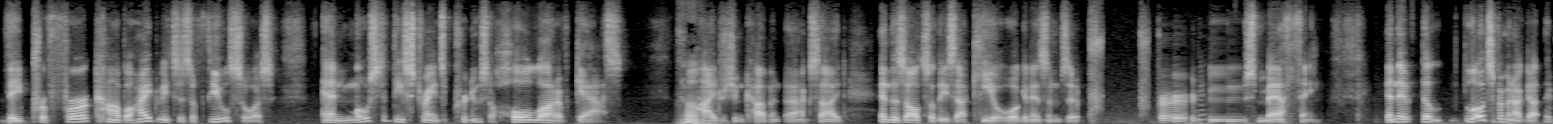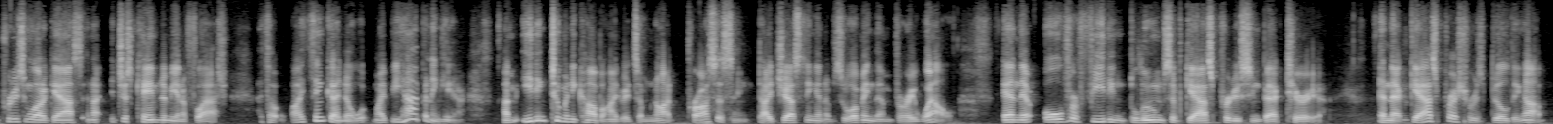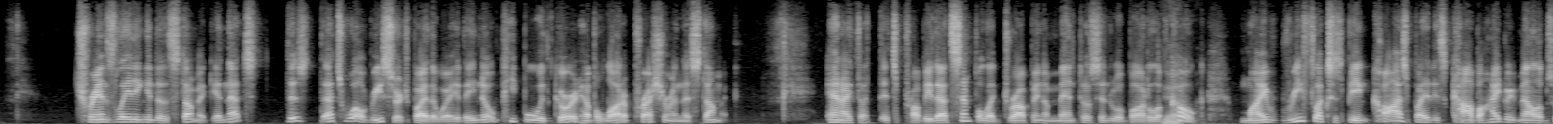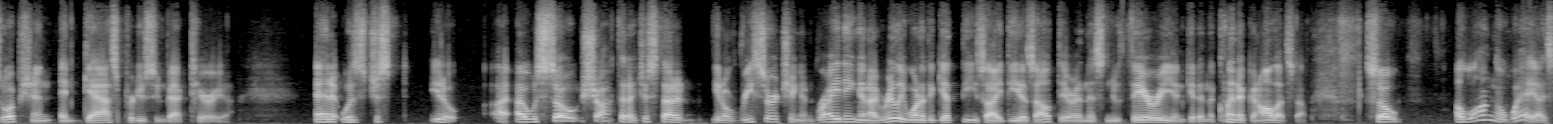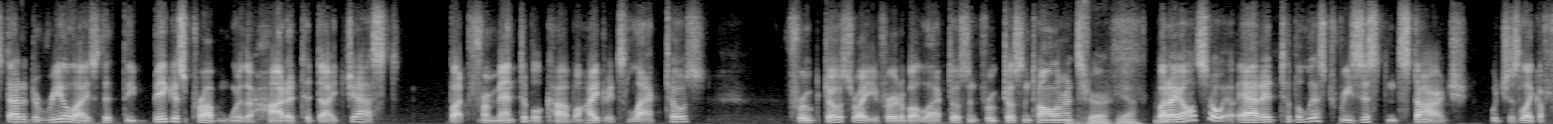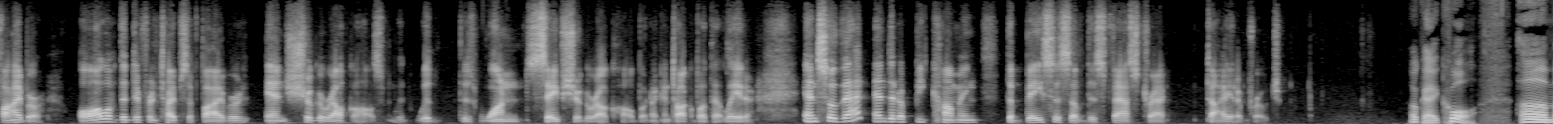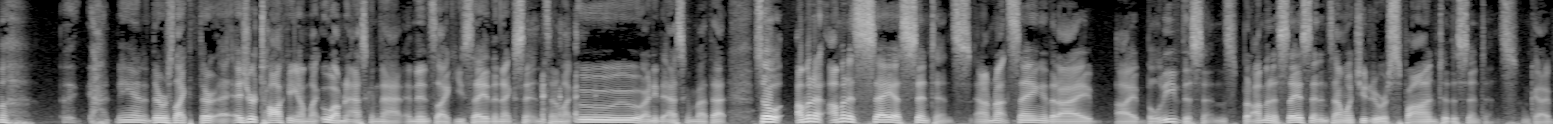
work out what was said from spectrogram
They prefer carbohydrates as a fuel source, and most of these strains produce a whole lot of gas, huh. hydrogen, carbon dioxide, and there's also these archaea organisms that produce methane. And the, the loads of them in our gut, they're producing a lot of gas, and I, it just came to me in a flash. I thought, I think I know what might be happening here. I'm eating too many carbohydrates. I'm not processing, digesting, and absorbing them very well. And they're overfeeding blooms of gas producing bacteria. And that gas pressure is building up translating into the stomach. And that's this that's well researched by the way. They know people with GERD have a lot of pressure in their stomach. And I thought it's probably that simple, like dropping a Mentos into a bottle of yeah. Coke. My reflux is being caused by this carbohydrate malabsorption and gas producing bacteria. And it was just, you know, I, I, was so shocked that I just started, you know, researching and writing, and I really wanted to get these ideas out there and this new theory and get in the clinic and all that stuff. So along the way, I started to realize that the biggest problem were the harder to digest but fermentable carbohydrates, lactose, fructose, right? You've heard about lactose and fructose intolerance. Sure, yeah. But I also added to the list resistant starch, which is like a fiber, all of the different types of fiber and sugar alcohols with, with there's one safe sugar alcohol, but I can talk about that later. And so that ended up becoming the basis of this fast track diet approach. Okay, cool. Um, man, there was like there as you're talking, I'm like, ooh, I'm gonna ask him that, and then it's like you say the next sentence, and I'm like, ooh, I need to ask him about that. So I'm gonna I'm gonna say a sentence, and I'm not saying that I I believe this sentence, but I'm gonna say a sentence. I want you to respond to the sentence, okay?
